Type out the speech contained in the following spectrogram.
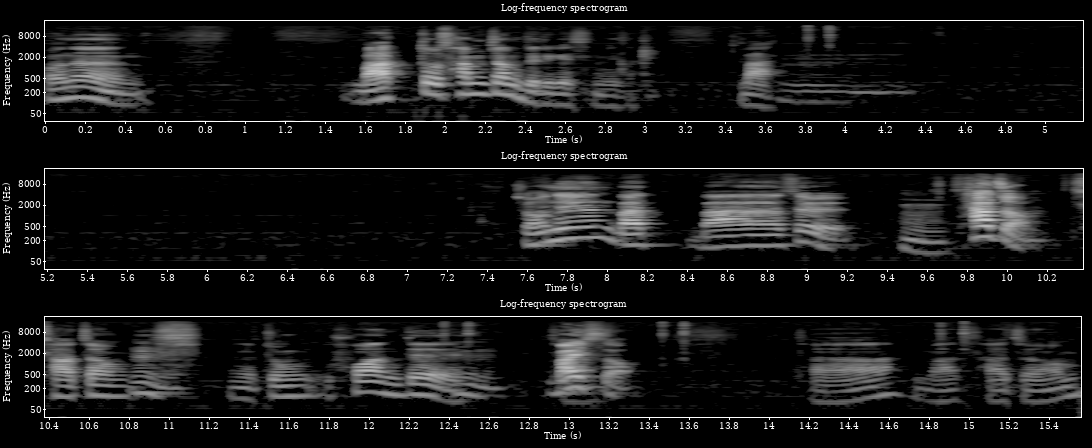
저는 맛도 3점 드리겠습니다 맛 음. 저는 맛, 맛을 음, 4점. 4점? 음, 좀 후한데 음. 맛있어. 자 맛 4점.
